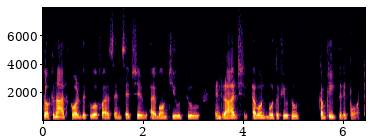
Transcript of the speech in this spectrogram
Dr. Nath called the two of us and said, Shiv, I want you to, and Raj, I want both of you to complete the report.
